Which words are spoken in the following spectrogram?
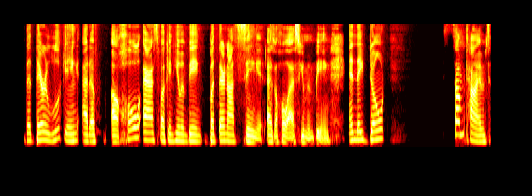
that they're looking at a, a whole ass fucking human being but they're not seeing it as a whole ass human being. And they don't sometimes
